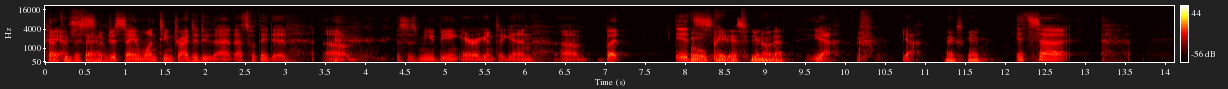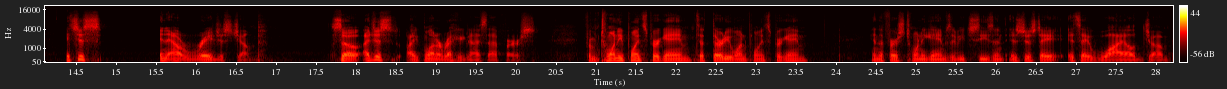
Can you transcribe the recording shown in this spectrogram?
Hey, that I'm just sad. I'm just saying one team tried to do that. That's what they did. Um, this is me being arrogant again. Um, but we will pay this. You know that yeah. Yeah. next game. It's uh it's just an outrageous jump. So I just like want to recognize that first. From 20 points per game to 31 points per game in the first 20 games of each season is just a it's a wild jump.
